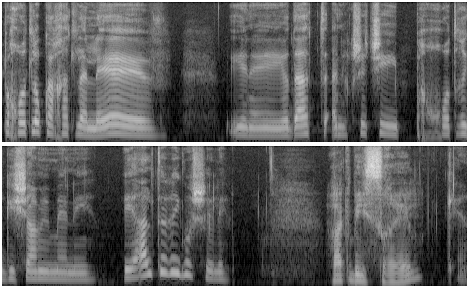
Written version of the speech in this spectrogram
פחות לוקחת ללב. היא יודעת, אני חושבת שהיא פחות רגישה ממני. היא האלטר אגו שלי. רק בישראל? כן.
